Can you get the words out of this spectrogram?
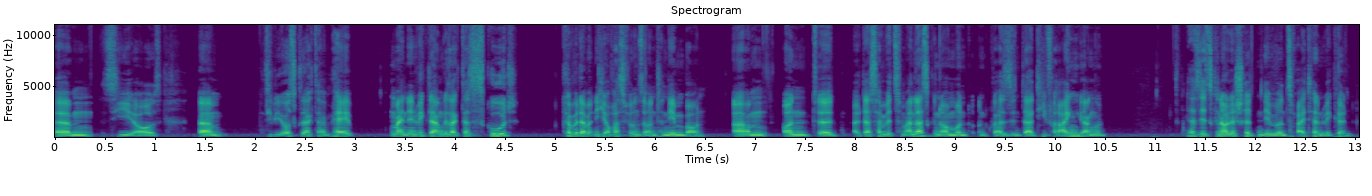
ähm, CEOs, ähm, CBOs gesagt haben, hey, meine Entwickler haben gesagt, das ist gut, können wir damit nicht auch was für unser Unternehmen bauen? Ähm, und äh, das haben wir zum Anlass genommen und, und quasi sind da tiefer reingegangen. Und das ist jetzt genau der Schritt, in dem wir uns weiterentwickeln.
